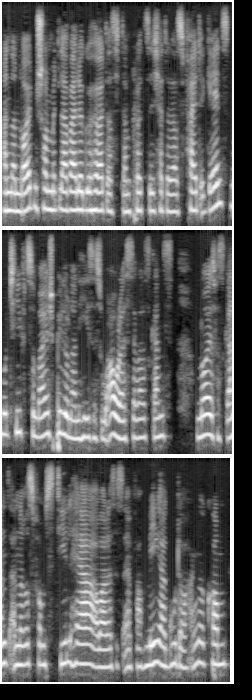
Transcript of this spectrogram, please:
anderen Leuten schon mittlerweile gehört, dass ich dann plötzlich hatte das Fight Against Motiv zum Beispiel und dann hieß es, wow, das ist ja was ganz Neues, was ganz anderes vom Stil her, aber das ist einfach mega gut auch angekommen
